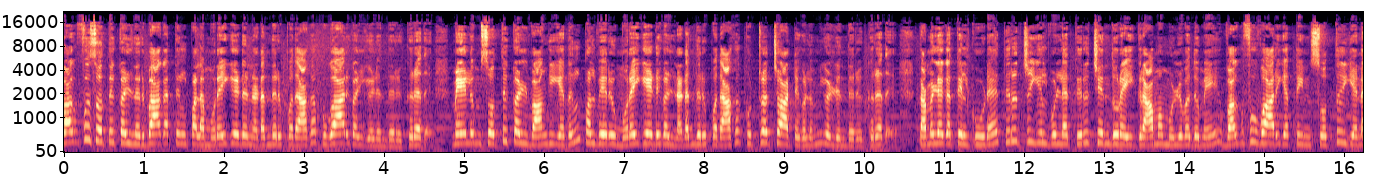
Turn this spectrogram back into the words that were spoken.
வக்ஃபு சொத்துக்கள் நிர்வாகத்தில் பல முறைகேடு நடந்திருப்பதாக புகார்கள் எழுந்திருக்கிறது. மேலும் சொத்துக்கள் வாங்கியதில் பல்வேறு முறைகேடுகள் நடந்திருப்பதாக குற்றச்சாட்டுகளும் எழுந்திருக்கிறது. தமிழகத்தில் கூட திருச்சியில் உள்ள திருச்செந்துறை கிராமம் முழுவதுமே வக்ஃபு வாரியத்தின் சொத்து என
